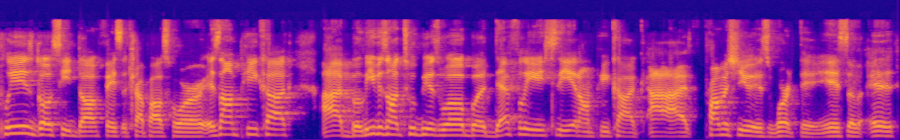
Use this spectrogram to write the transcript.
please go see Dogface, a Trap House Horror. It's on Peacock. I believe it's on Tubi as well, but definitely see it on Peacock. I promise you it's worth it. It's a it,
